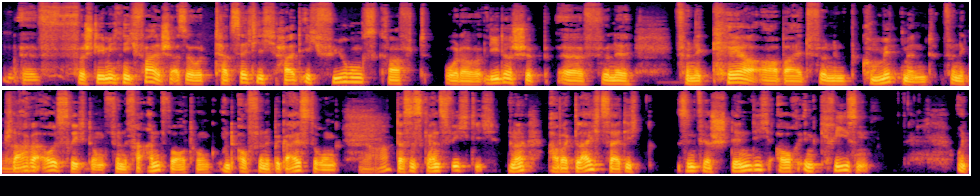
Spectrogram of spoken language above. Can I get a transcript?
äh, verstehe mich nicht falsch. Also tatsächlich halte ich Führungskraft oder Leadership äh, für eine für eine Care-Arbeit, für ein Commitment, für eine klare Ausrichtung, für eine Verantwortung und auch für eine Begeisterung. Ja. Das ist ganz wichtig. Ne? Aber gleichzeitig sind wir ständig auch in Krisen. Und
